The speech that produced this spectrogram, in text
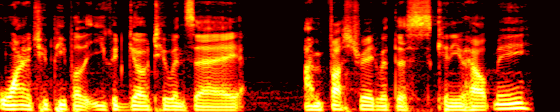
one or two people that you could go to and say, I'm frustrated with this, can you help me?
